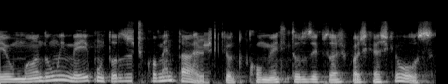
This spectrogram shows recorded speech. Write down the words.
eu mando um e-mail com todos os comentários, que eu comento em todos os episódios do podcast que eu ouço.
